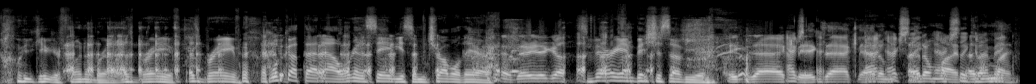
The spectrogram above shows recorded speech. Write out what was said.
Oh, you gave your phone number out. That's brave. That's brave. We'll cut that out. We're going to save you some trouble there. there you go. It's very ambitious of you. Exactly, Actually- exactly. I don't, actually- I don't actually, mind. can I I don't make- mind.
